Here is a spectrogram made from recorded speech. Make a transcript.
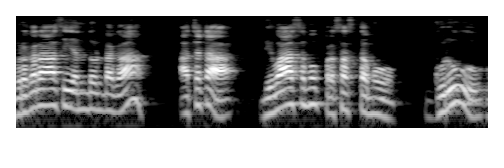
మృగరాశి ఎందుండగా అచట నివాసము ప్రశస్తము. గురువు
